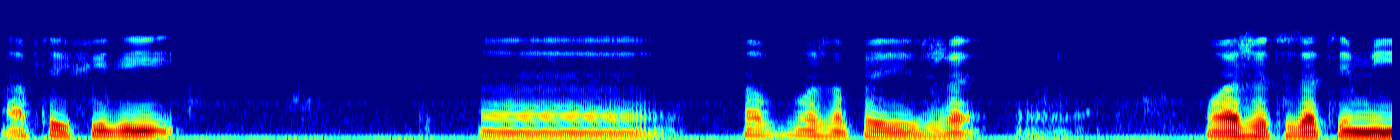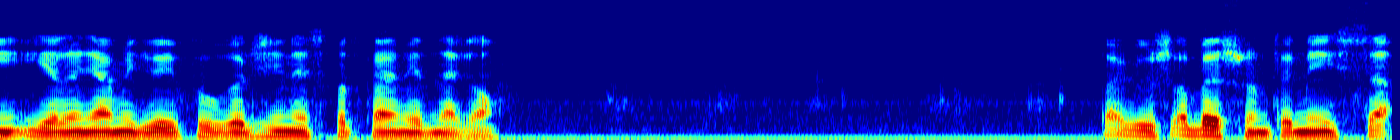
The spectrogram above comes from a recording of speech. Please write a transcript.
A w tej chwili e, no, można powiedzieć, że łażę tu za tymi jeleniami 2,5 godziny, spotkałem jednego. Tak już obeszłem te miejsca.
